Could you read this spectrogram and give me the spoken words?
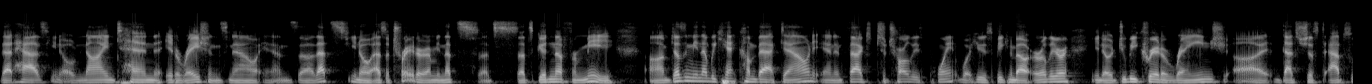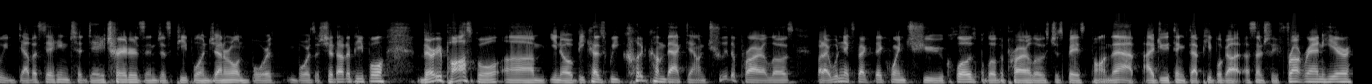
that has, you know, nine, ten iterations now, and uh, that's, you know, as a trader, I mean, that's that's that's good enough for me. Um, doesn't mean that we can't come back down. And in fact, to Charlie's point, what he was speaking about earlier, you know, do we create a range uh, that's just absolutely devastating to day traders and just people in general and bores bores the shit out of people? Very very possible, um, you know, because we could come back down to the prior lows, but I wouldn't expect Bitcoin to close below the prior lows just based upon that. I do think that people got essentially front ran here.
